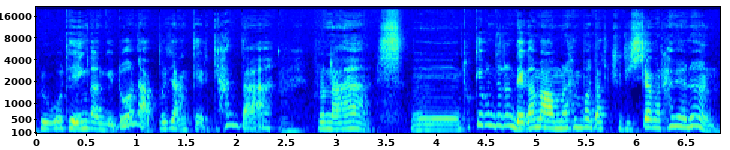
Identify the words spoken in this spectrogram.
그리고 대인관계도 나쁘지 않게 이렇게 한다. 음. 그러나, 음, 토끼분들은 내가 마음을 한번 딱 주기 시작을 하면은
